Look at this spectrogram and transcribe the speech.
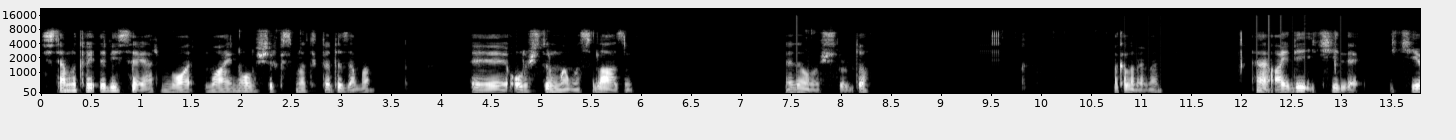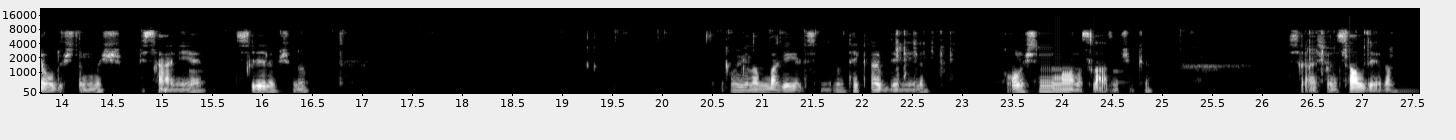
sistemde kayıtladıysa eğer mua- muayene oluştur kısmına tıkladığı zaman e, oluşturmaması lazım. Neden oluşturdu? Bakalım hemen. Ha, ID 2 ile 2'ye oluşturmuş. Bir saniye. Silelim şunu. Uygulama bug'a girdi sanırım. Tekrar bir deneyelim. Oluşturulmaması lazım çünkü. Mesela şöyle sallayalım.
